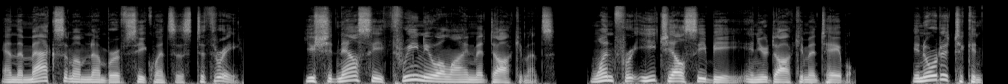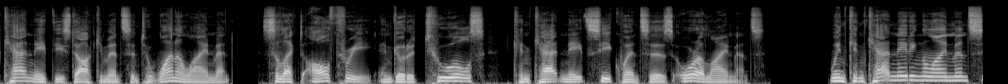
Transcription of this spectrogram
and the maximum number of sequences to 3. You should now see three new alignment documents, one for each LCB in your document table. In order to concatenate these documents into one alignment, select all three and go to Tools, Concatenate Sequences or Alignments. When concatenating alignments,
